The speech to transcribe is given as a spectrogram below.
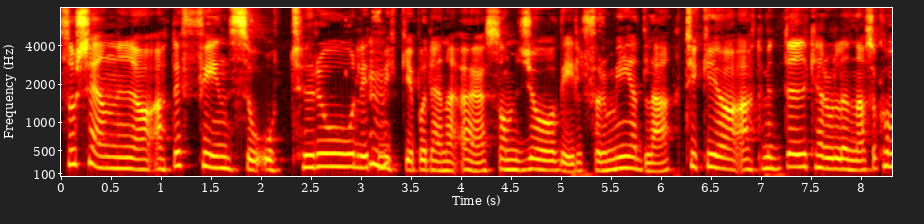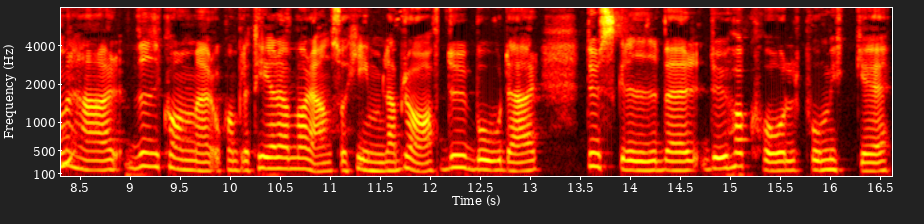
så känner jag att det finns så otroligt mm. mycket på denna ö som jag vill förmedla. Tycker jag att med dig Carolina så kommer här, vi kommer att komplettera varandra så himla bra. Du bor där, du skriver, du har koll på mycket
